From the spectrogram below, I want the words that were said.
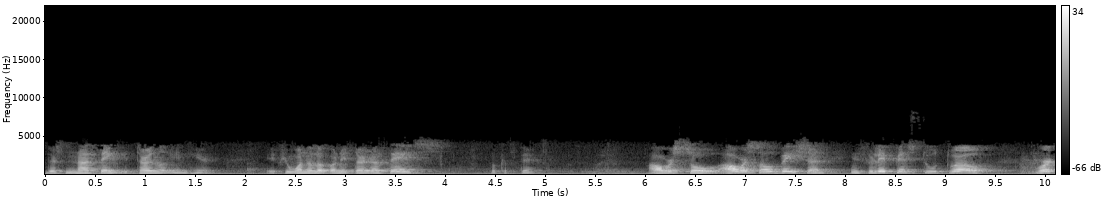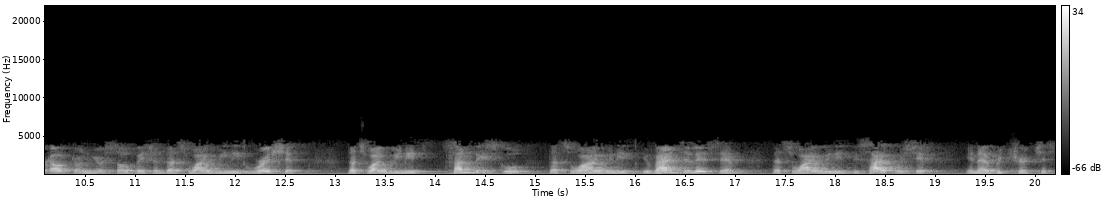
There's nothing eternal in here. If you want to look on eternal things, look up there. Amen. Our soul, our salvation in Philippians 2:12, work out on your salvation. That's why we need worship. That's why we need Sunday school. That's why we need evangelism. That's why we need discipleship in every churches.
